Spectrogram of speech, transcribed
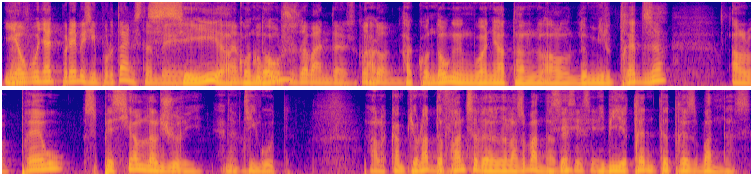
I heu guanyat premis importants també Sí, a amb Condom. concursos de bandes. Condom. A, a Condom hem guanyat el, el 2013 el preu especial del jury. Hem tingut al campionat de França de, de les bandes. Sí, eh? sí, sí. Hi havia 33 bandes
